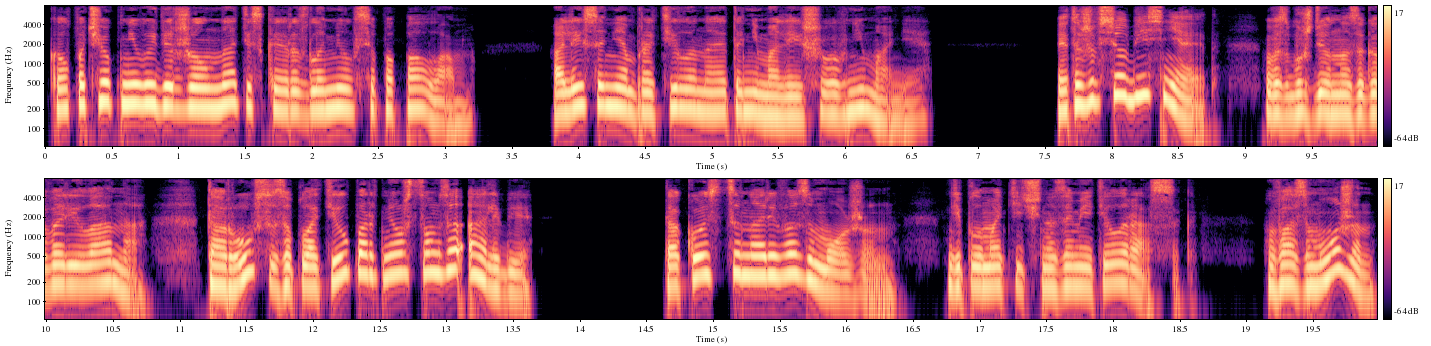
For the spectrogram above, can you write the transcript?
Колпачок не выдержал натиска и разломился пополам. Алиса не обратила на это ни малейшего внимания. «Это же все объясняет», — возбужденно заговорила она. «Тарус заплатил партнерством за алиби». «Такой сценарий возможен», — дипломатично заметил Рассек. «Возможен?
